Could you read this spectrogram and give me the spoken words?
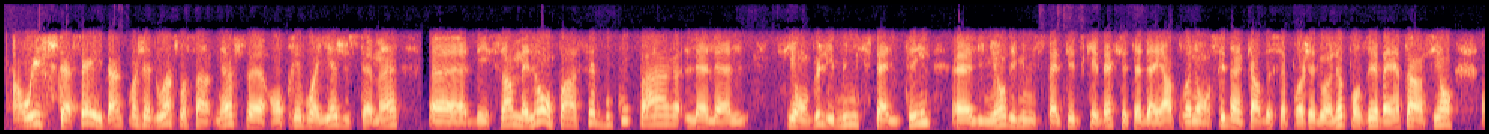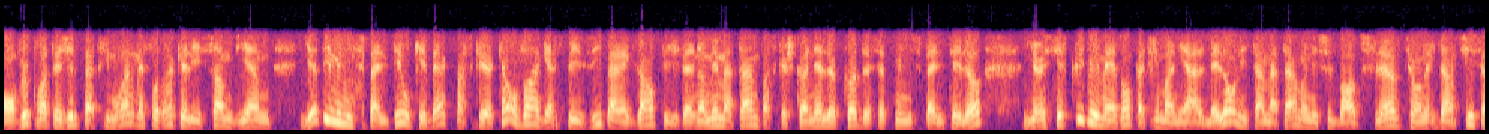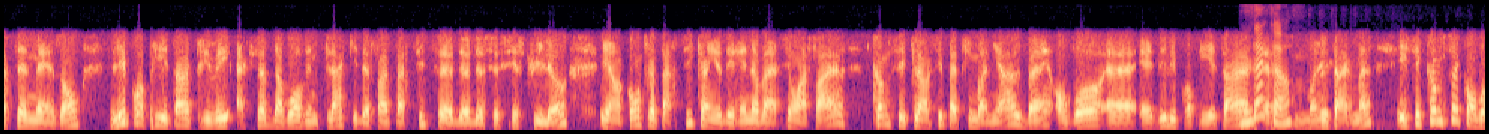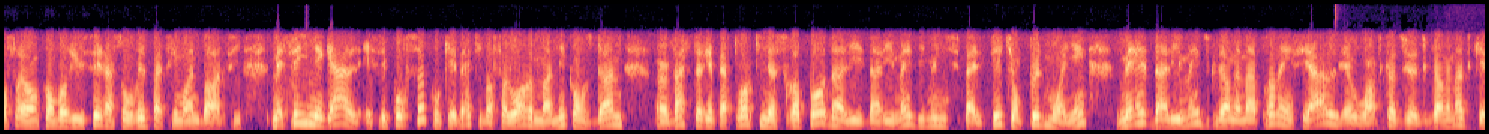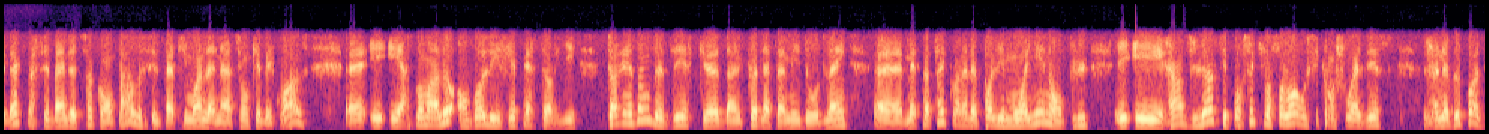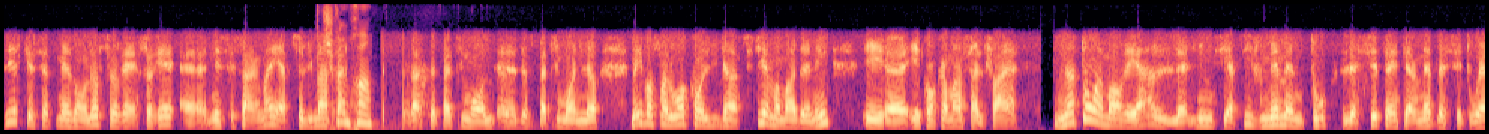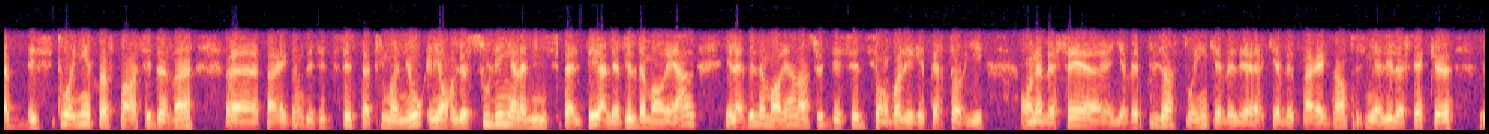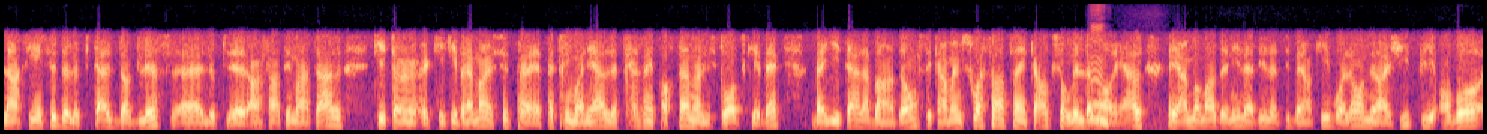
Ah oui, tout à fait. Et dans le projet de loi 69, euh, on prévoyait justement euh, des sommes, mais là, on passait beaucoup par le, si on veut, les municipalités, euh, l'Union des municipalités du Québec s'était d'ailleurs prononcée dans le cadre de ce projet de loi-là pour dire, ben attention, on veut protéger le patrimoine, mais il faudra que les sommes viennent. Il y a des municipalités au Québec parce que quand on va en Gaspésie, par exemple, et je vais nommer Matane parce que je connais le cas de cette municipalité-là, il y a un circuit des maisons patrimoniales. Mais là, on est à Matane, on est sur le bord du fleuve, puis on a identifié certaines maisons. Les propriétaires privés acceptent d'avoir une plaque et de faire partie de ce, de ce circuit-là. Et en contrepartie, quand il y a des rénovations à faire comme c'est classé patrimonial, ben on va euh, aider les propriétaires euh, monétairement. Et c'est comme ça qu'on va qu'on va réussir à sauver le patrimoine bâti. Mais c'est inégal. Et c'est pour ça qu'au Québec, il va falloir un moment donné qu'on se donne un vaste répertoire qui ne sera pas dans les dans les mains des municipalités qui ont peu de moyens, mais dans les mains du gouvernement provincial, euh, ou en tout cas du, gouvernement du Québec, parce que c'est bien de ça qu'on parle, c'est le patrimoine de la nation québécoise. et, et, à ce moment-là, on va les répertorier. Tu as raison de dire que dans le cas de la famille d'Audelin, euh, mais peut-être qu'on n'avait pas les moyens non plus. Et, rendu là, c'est pour ça qu'il va falloir aussi qu'on choisisse. Je ne veux pas dire que cette maison-là ferait, ferait euh, nécessairement et absolument Je comprends. Dans ce patrimoine, euh, de ce patrimoine-là. Mais il va falloir qu'on l'identifie à un moment donné et, et qu'on commence à le faire. Notons à Montréal l'initiative Memento, le site Internet, le site Web. Des citoyens peuvent passer devant, euh, par exemple, des édifices patrimoniaux et on le souligne à la municipalité, à la ville de Montréal, et la ville de Montréal ensuite décide si on va les répertorier on avait fait, euh, il y avait plusieurs citoyens qui avaient, euh, qui avaient, par exemple, signalé le fait que l'ancien site de l'hôpital Douglas euh, en santé mentale, qui est un, qui, est vraiment un site patrimonial très important dans l'histoire du Québec, ben, il était à l'abandon. C'est quand même 65 ans sur l'île de hmm. Montréal. Et à un moment donné, la ville a dit, ben, OK, voilà, on a agi, puis on va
